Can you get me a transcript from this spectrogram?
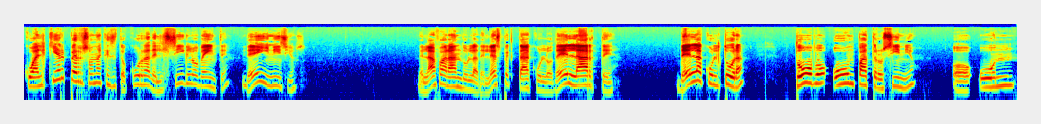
cualquier persona que se te ocurra del siglo XX, de inicios, de la farándula, del espectáculo, del arte, de la cultura, tuvo un patrocinio o un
